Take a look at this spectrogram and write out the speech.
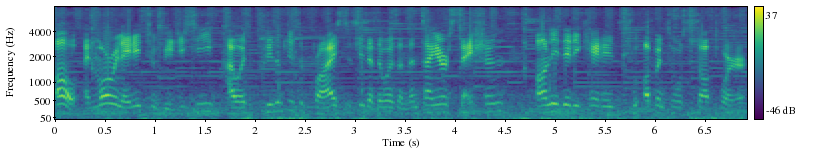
Oh, and more related to VGC, I was pleasantly surprised to see that there was an entire session only dedicated to open source software.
